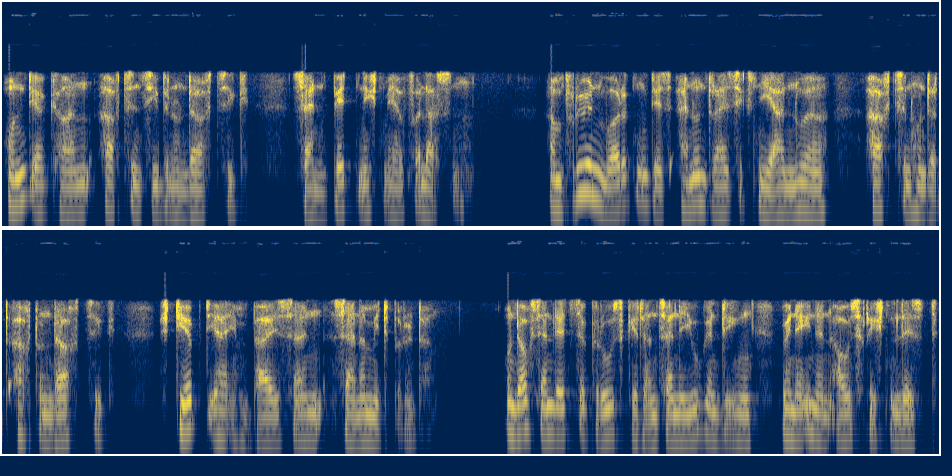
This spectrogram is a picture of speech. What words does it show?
und er kann 1887 sein Bett nicht mehr verlassen. Am frühen Morgen des 31. Januar 1888 stirbt er im Beisein seiner Mitbrüder. Und auch sein letzter Gruß geht an seine Jugendlichen, wenn er ihnen ausrichten lässt,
